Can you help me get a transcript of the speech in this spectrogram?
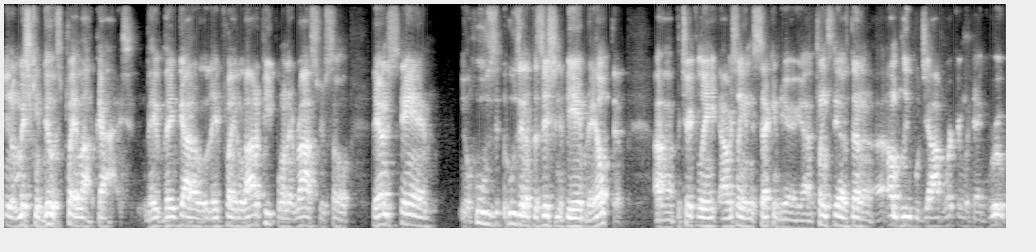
you know, Michigan do is play a lot of guys. They they've got a, they've played a lot of people on their roster, so they understand you know who's who's in a position to be able to help them. Uh, particularly, obviously, in the secondary, uh, Clinkscale's done an unbelievable job working with that group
